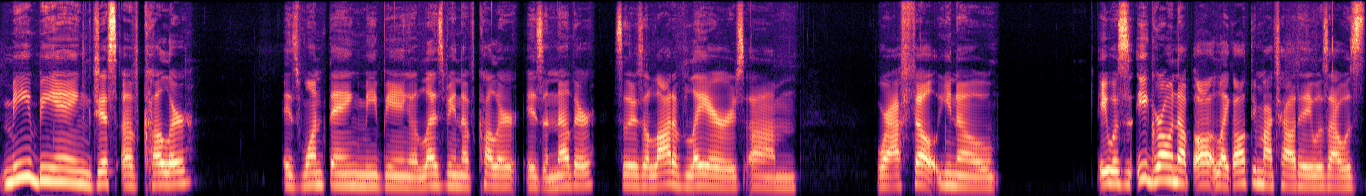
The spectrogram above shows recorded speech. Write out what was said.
me being just of color, is one thing. Me being a lesbian of color is another. So there's a lot of layers um, where I felt, you know, it was e growing up all like all through my childhood. It was I was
